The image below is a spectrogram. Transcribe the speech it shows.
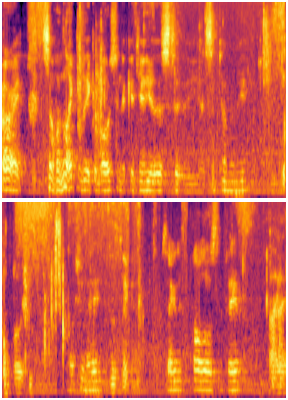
All right, someone like to make a motion to continue this to the uh, September meeting? Motion. Motion made, Second. seconded, all those in favor? Aye.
